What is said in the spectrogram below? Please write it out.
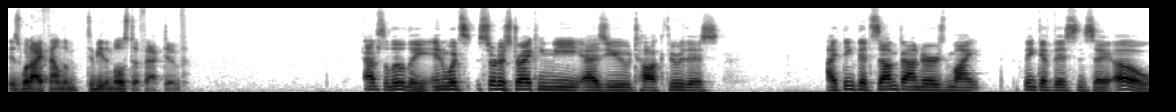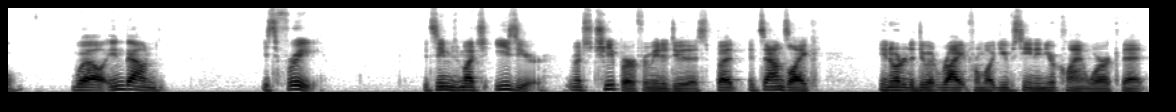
is what I found them to be the most effective. Absolutely. And what's sort of striking me as you talk through this, I think that some founders might think of this and say, oh, well, inbound is free. It seems much easier, much cheaper for me to do this. But it sounds like in order to do it right from what you've seen in your client work that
